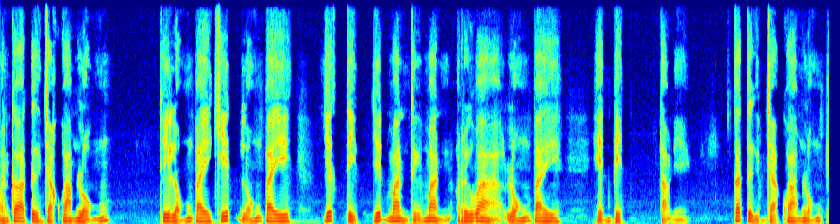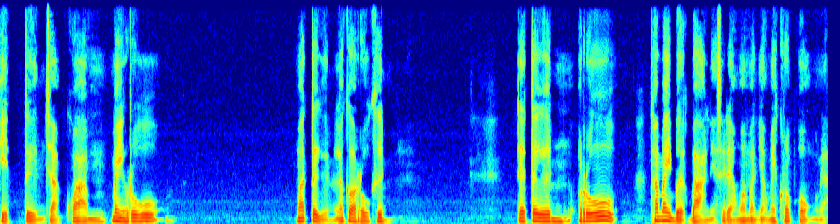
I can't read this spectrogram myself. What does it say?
มันก็ตื่นจากความหลง ที่หลงไปคิด หลงไปยึดติด ยึดมั่นถือมั่น หรือว่าหลงไปเห็นผิดเหล่านี้ ก็ตื่นจากความหลงผิด ตื่นจากความไม่รู้ มาตื่นแล้วก็รู้ขึ้น แต่ตื่นรู้ถ้าไม่เบิกบานเนี่ยแสดงว่ามันยังไม่ครบองค์นะ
